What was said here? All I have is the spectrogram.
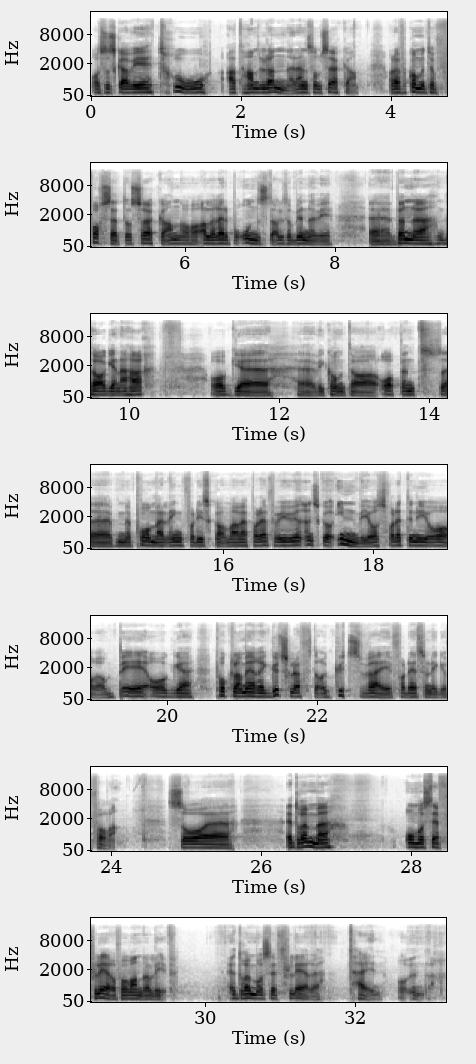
Og så skal vi tro at han lønner den som søker han. Og Derfor kommer vi til å fortsette å søke han, og allerede på onsdag så begynner vi eh, bønnedagene her. Og eh, eh, vi kommer til å ha åpent eh, med påmelding for de som skal være med på det. For vi ønsker å innvie oss for dette nye året og be og eh, proklamere Guds løfter og Guds vei for det som ligger foran. Så eh, jeg drømmer om å se flere forvandla liv. Jeg drømmer å se flere tegn og under.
